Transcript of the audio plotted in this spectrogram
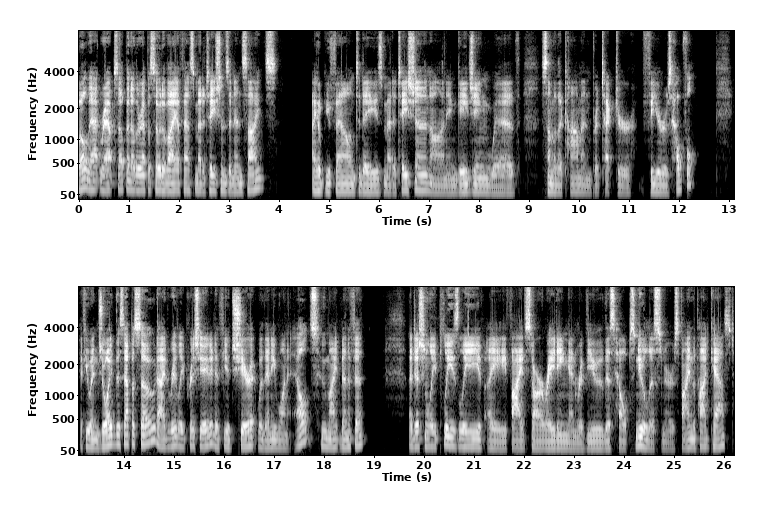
Well, that wraps up another episode of IFS Meditations and Insights. I hope you found today's meditation on engaging with some of the common protector fears helpful. If you enjoyed this episode, I'd really appreciate it if you'd share it with anyone else who might benefit. Additionally, please leave a five star rating and review. This helps new listeners find the podcast.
